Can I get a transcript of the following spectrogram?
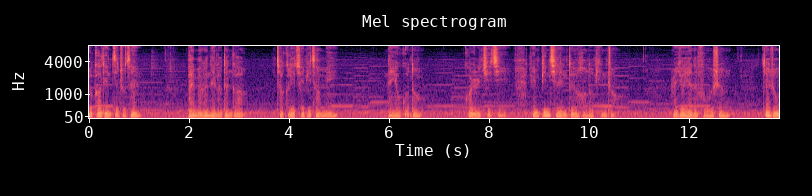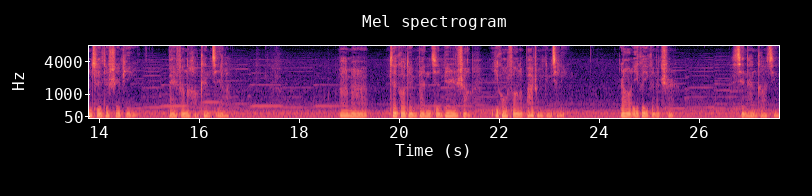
有糕点自助餐，摆满了奶酪蛋糕、巧克力脆皮草莓、奶油果冻、果仁曲奇，连冰淇淋都有好多品种。而优雅的服务生将容器里的食品摆放的好看极了。妈妈在糕点盘子边上一共放了八种冰淇淋，让我一个一个的吃，显得很高兴。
